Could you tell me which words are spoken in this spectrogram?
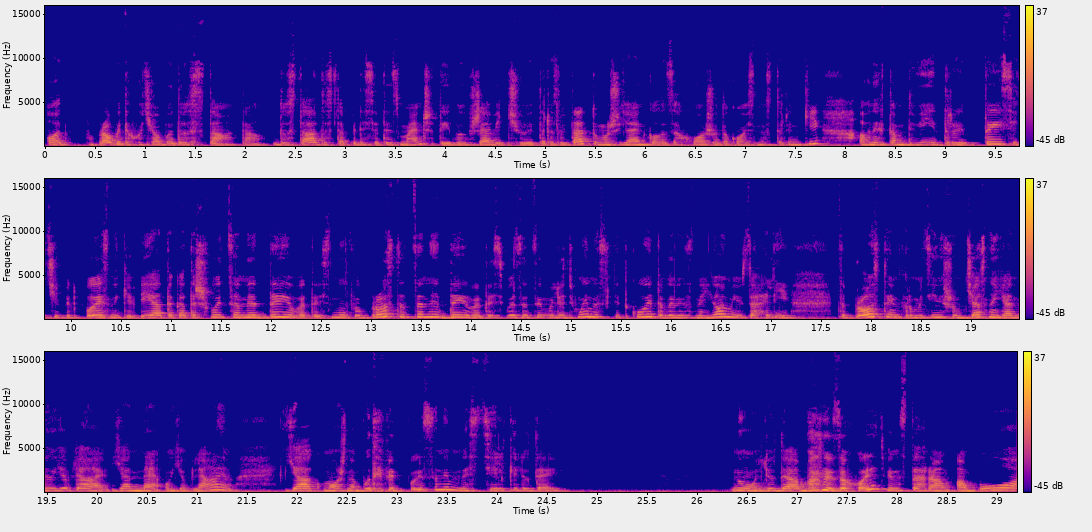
От попробуйте хоча б до 100, та до 100, до 150 зменшити, і ви вже відчуєте результат, тому що я інколи заходжу до когось на сторінки, а в них там 2-3 тисячі підписників, і я така, та ж ви це не дивитесь. Ну ви просто це не дивитесь. Ви за цими людьми не слідкуєте, ви не знайомі. Взагалі це просто інформаційний шум. Чесно, я не уявляю. Я не уявляю як можна бути підписаним на стільки людей. Ну, люди або не заходять в інстаграм, або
